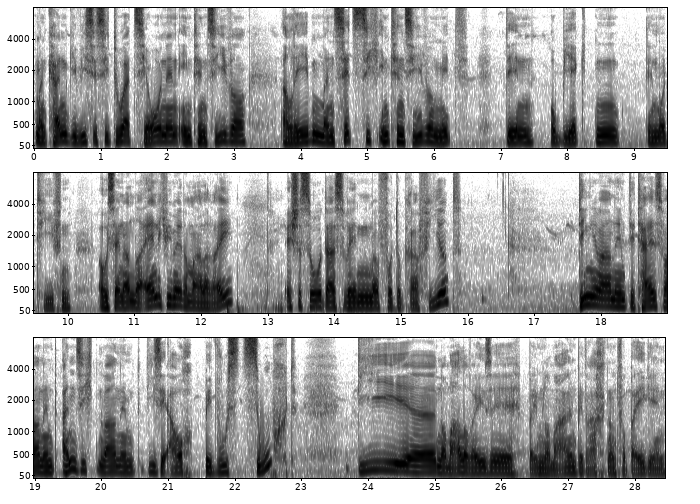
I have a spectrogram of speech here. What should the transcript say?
man kann gewisse Situationen intensiver erleben, man setzt sich intensiver mit den Objekten den Motiven auseinander. Ähnlich wie bei der Malerei ist es so, dass wenn man fotografiert, Dinge wahrnimmt, Details wahrnimmt, Ansichten wahrnimmt, diese auch bewusst sucht, die äh, normalerweise beim normalen Betrachten und Vorbeigehen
